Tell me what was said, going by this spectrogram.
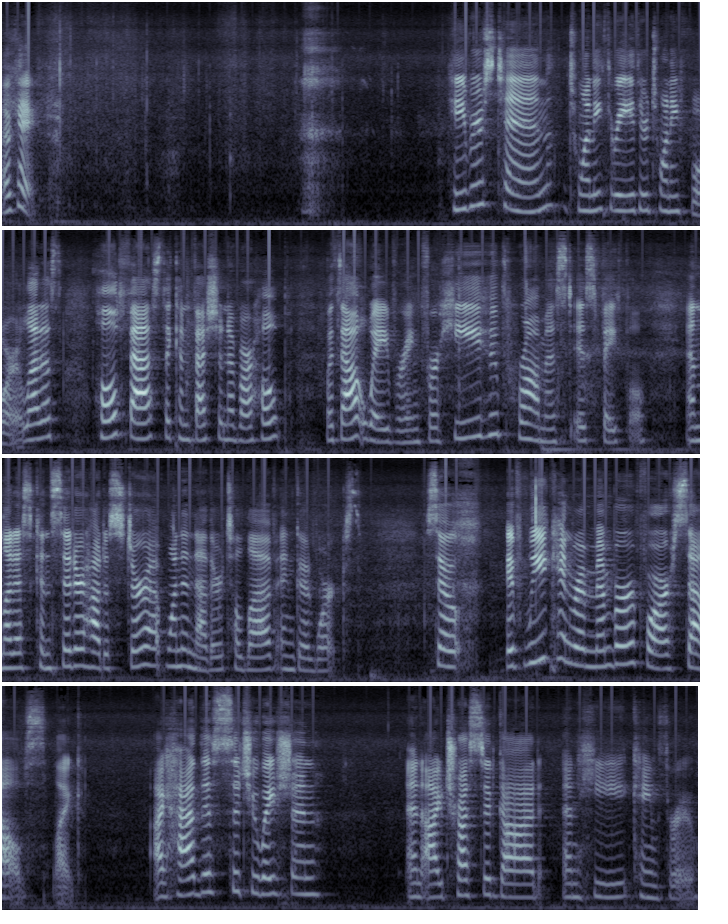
Okay. Hebrews 10 23 through 24. Let us hold fast the confession of our hope without wavering, for he who promised is faithful. And let us consider how to stir up one another to love and good works. So, if we can remember for ourselves, like, I had this situation and I trusted God and He came through.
